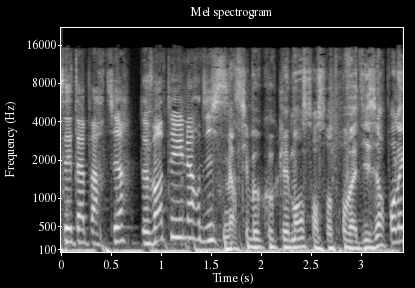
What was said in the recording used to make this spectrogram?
C'est à partir de 21h10. Merci beaucoup Clémence, on se retrouve à 10h pour la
